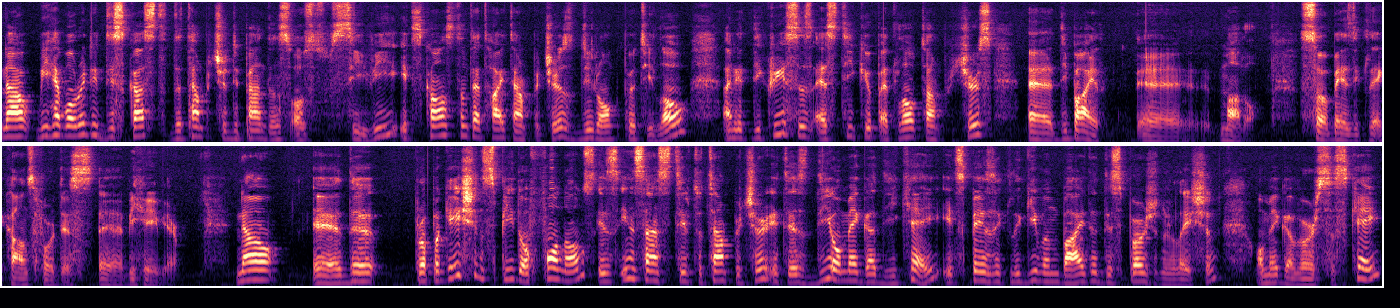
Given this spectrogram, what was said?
Now, we have already discussed the temperature dependence of CV. It's constant at high temperatures, d long low, and it decreases as T cube at low temperatures, uh, Debye uh, model. So basically accounts for this uh, behavior. Now, uh, the propagation speed of phonons is insensitive to temperature. It is d omega dk. It's basically given by the dispersion relation, omega versus k.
